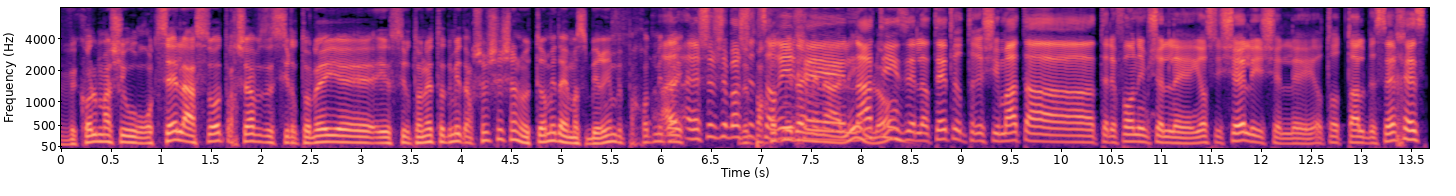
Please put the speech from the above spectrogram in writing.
וכל מה שהוא רוצה לעשות עכשיו זה סרטוני אה, סרטוני תדמית אני חושב שיש לנו יותר מדי מסבירים ופחות מדי אני חושב שמה שצריך אה, נתי לא? זה לתת את רשימת הטלפונים של אה, יוסי שלי של אותו טל בסכס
